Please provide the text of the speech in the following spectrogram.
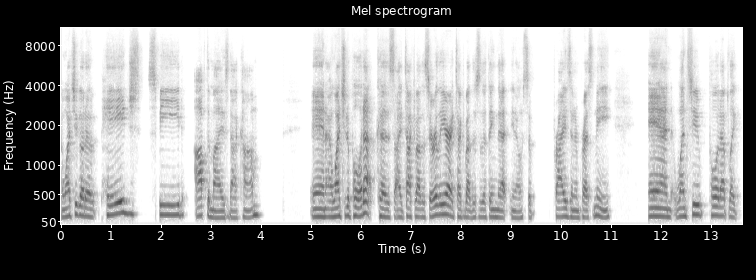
I want you to go to pagespeedoptimize.com and I want you to pull it up because I talked about this earlier. I talked about this is the thing that you know surprised and impressed me. And once you pull it up, like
